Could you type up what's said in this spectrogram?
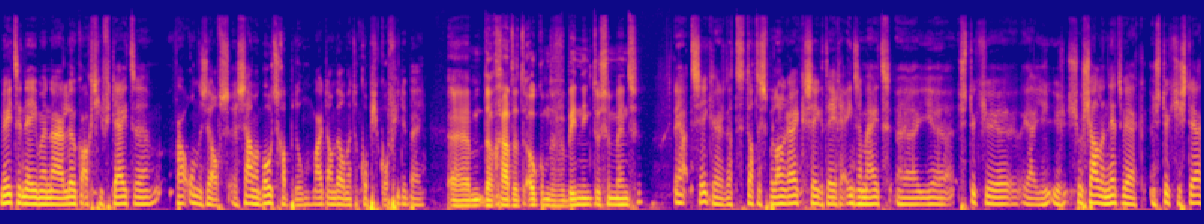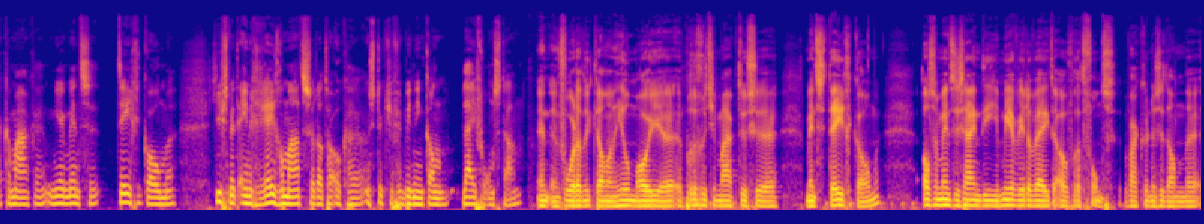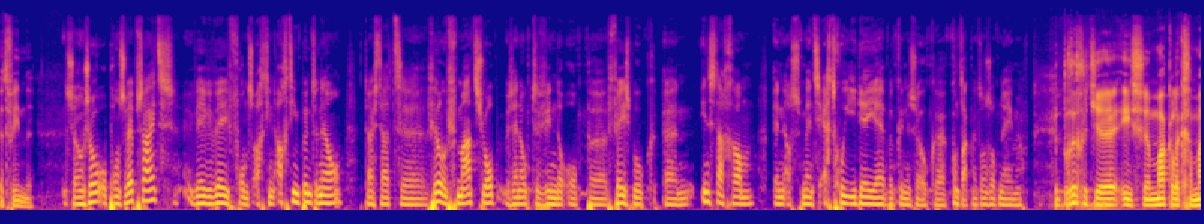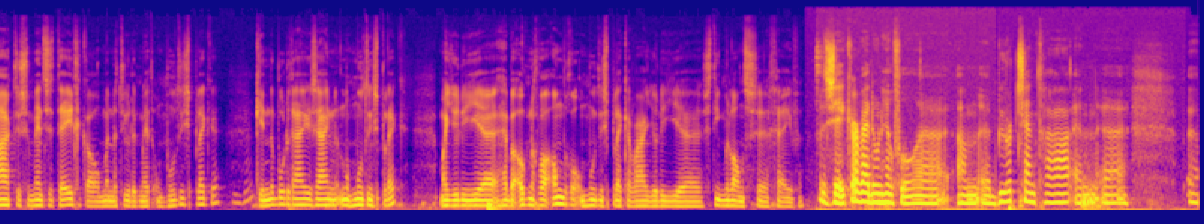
mee te nemen naar leuke activiteiten. Waaronder zelfs eh, samen boodschappen doen, maar dan wel met een kopje koffie erbij. Ehm, dan gaat het ook om de verbinding tussen mensen. Ja, zeker. Dat, dat is belangrijk. Zeker tegen eenzaamheid. Je stukje, ja, je, je sociale netwerk een stukje sterker maken. Meer mensen tegenkomen. Liefst met enige regelmaat, zodat er ook eh, een stukje verbinding kan blijven ontstaan. En, en voordat ik dan een heel mooi eh, bruggetje maak tussen eh, mensen tegenkomen. Als er mensen zijn die meer willen weten over het fonds, waar kunnen ze dan het vinden? Sowieso op onze website www.fonds1818.nl. Daar staat veel informatie op. We zijn ook te vinden op Facebook en Instagram. En als mensen echt goede ideeën hebben, kunnen ze ook contact met ons opnemen. Het bruggetje is eh, makkelijk gemaakt tussen mensen tegenkomen, natuurlijk met ontmoetingsplekken. Kinderboerderijen zijn een ontmoetingsplek. Maar jullie eh, hebben ook nog wel andere ontmoetingsplekken waar jullie eh, stimulans geven. Zeker, wij doen heel veel aan buurtcentra en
